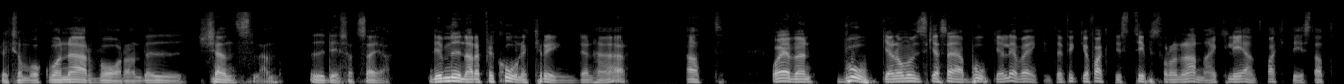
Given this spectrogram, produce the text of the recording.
Liksom, och vara närvarande i känslan i det så att säga. Det är mina reflektioner kring den här. Att, och även boken, om vi ska säga boken Leva enkelt, det fick jag faktiskt tips från en annan klient faktiskt. Att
